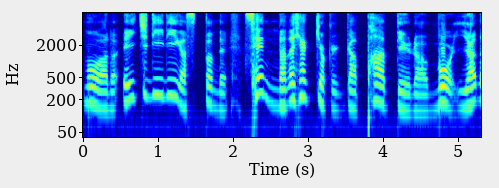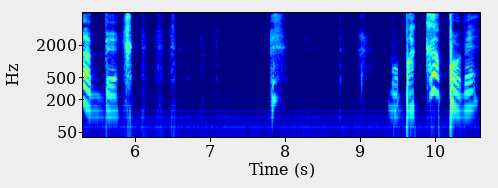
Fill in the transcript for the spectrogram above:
もうあの HDD がすっ飛んで1700曲がパーっていうのはもう嫌なんでもうバックアップをね、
